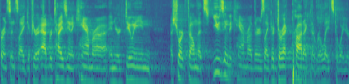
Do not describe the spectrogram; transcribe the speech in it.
for instance, like if you're advertising a camera and you're doing a short film that's using the camera, there's like a direct product that relates to what you're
